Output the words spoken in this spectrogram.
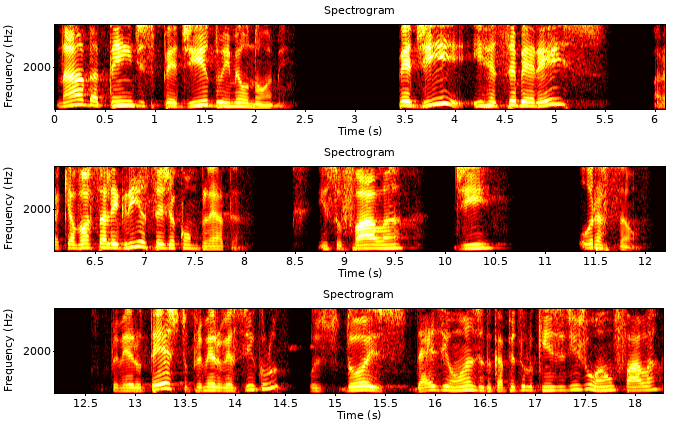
nada tendes pedido em meu nome. Pedi e recebereis, para que a vossa alegria seja completa. Isso fala de oração. O primeiro texto, o primeiro versículo, os 2, 10 e 11 do capítulo 15 de João fala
